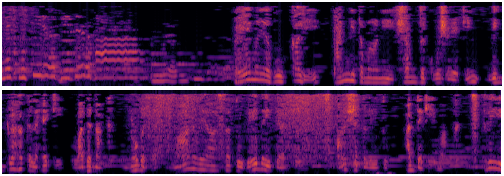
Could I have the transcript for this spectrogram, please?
මෙසුසිය විදහා ප්‍රේමය වූ කලී පණ්ඩිතමානී ශබ්ද කෝෂයකින් විග්‍රහ කළ හැකි වදනක් නොවන මානවයා සතු වේදිතයන් ස්පර්ශ කළ යුතු අත්දැකීමක්. ස්ත්‍රී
